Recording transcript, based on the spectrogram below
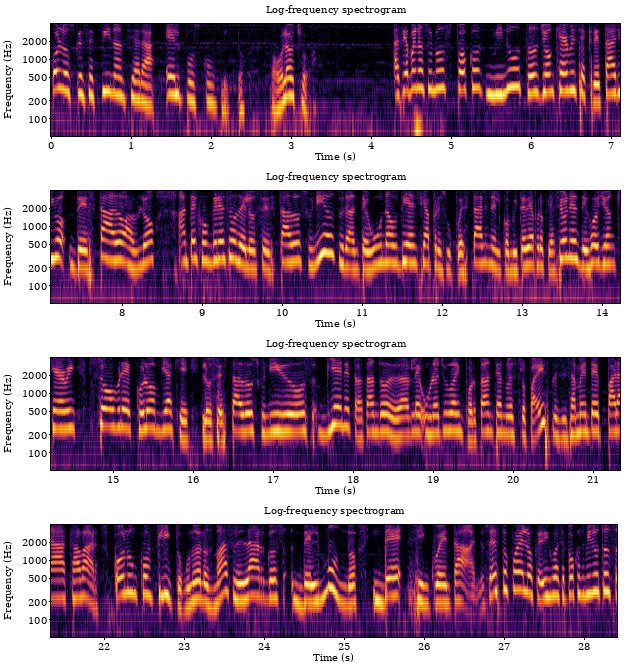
con los que se financiará el posconflicto. Paola Ochoa. Hace apenas unos pocos minutos, John Kerry, secretario de Estado, habló ante el Congreso de los Estados Unidos durante una audiencia presupuestal en el Comité de Apropiaciones. Dijo John Kerry sobre Colombia que los Estados Unidos viene tratando de darle una ayuda importante a nuestro país precisamente para acabar con un conflicto, uno de los más largos del mundo de 50 años. Esto fue lo que dijo hace pocos minutos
